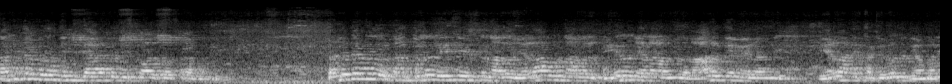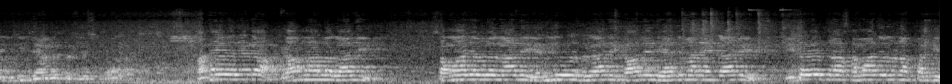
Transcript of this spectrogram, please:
తల్లిదండ్రులు దీన్ని జాగ్రత్త తీసుకోవాల్సిన అవసరం ఉంది. తల్లిదండ్రులు తన పిల్లలు ఏం చేస్తున్నారు ఎలా ఉన్నారు బిహేవియర్ ఎలా ఉంది వాళ్ళ ఆరోగ్యం ఎలా ఉంది ఎలా అని ప్రతిరోజు గమనించి జాగ్రత్త తీసుకోవాలి. అదేవిధంగా గ్రామాల్లో కానీ సమాజంలో కానీ ఎన్జిఓస్ కానీ కాలేజ్ యాజమాన్యం కానీ ఇతర ఇతర సమాజంలో ఉన్న ప్రతి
